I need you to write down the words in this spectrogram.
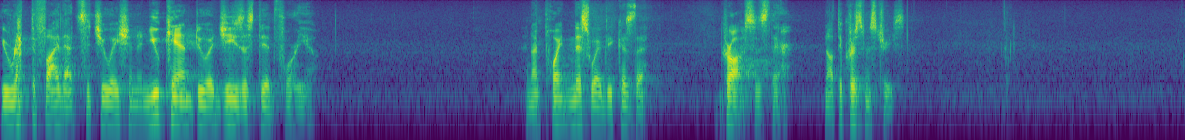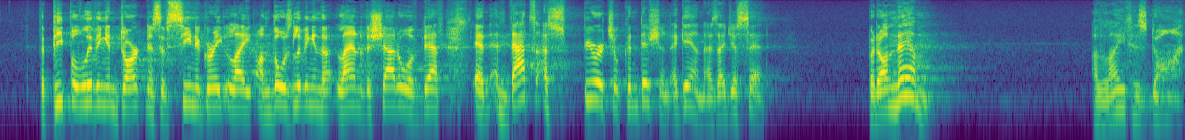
you rectify that situation. And you can't do it, Jesus did for you. And I'm pointing this way because the cross is there, not the Christmas trees. The people living in darkness have seen a great light on those living in the land of the shadow of death. And, and that's a spiritual condition, again, as I just said. But on them, a light has dawned.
